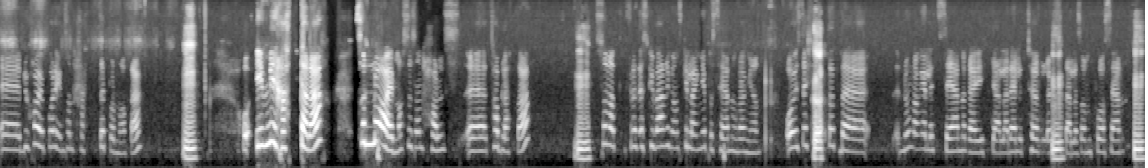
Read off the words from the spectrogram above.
eh, du har jo på deg en sånn hette, på en måte. Mm. Og inni hetta der så la jeg masse sånn halstabletter. Eh. Mm. sånn at, for at jeg skulle være ganske lenge på scenen noen gangen. Og hvis jeg kjente at det noen ganger er litt scenerøyk, eller det er litt tørr luft Mm. eller sånn på scenen. Mm.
